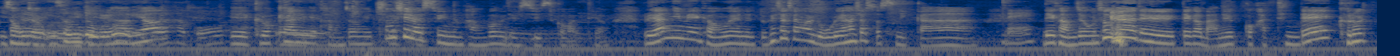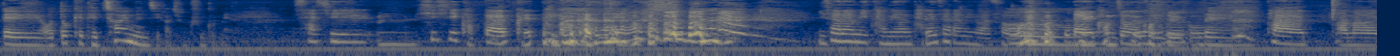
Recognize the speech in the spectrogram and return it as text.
이성적으로, 네, 이성적으로 얘기를 하면 하고 예, 그렇게 네. 하는 게 감정에 충실할 수 있는 방법이 될수 네. 있을 것 같아요. 레아님의 경우에는 또 회사 생활도 오래 하셨었으니까 네. 내 감정을 속여야 될 때가 많을 것 같은데 그럴 때 어떻게 대처했는지가 좀 궁금해요. 사실 음, 시시각각 그랬던 것 같아요. 이 사람이 가면 다른 사람이 와서 어. 나의 감정을 음. 건들고 네. 다 아마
